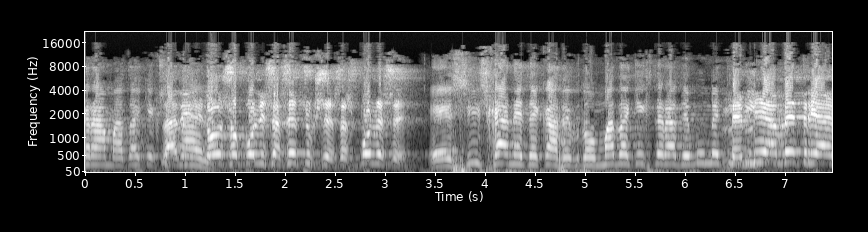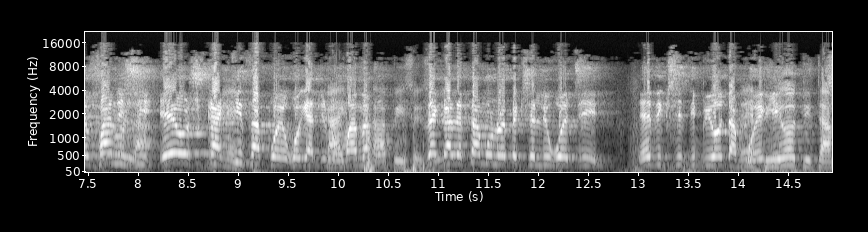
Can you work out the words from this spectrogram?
γράμματα και ξανά Δηλαδή έλα. τόσο πολύ σας έτσουξε, σας πόνεσε. Εσείς χάνετε κάθε εβδομάδα και έχετε ραντεβού με την Με ήττα. μία μέτρια εμφάνιση Όλα. έως κακή Ναι. θα πω εγώ για την Κακή ομάδα θα μου. πεις εσύ. Δέκα λεπτά μόνο έπαιξε λίγο έτσι. Έδειξε την ποιότητα Ναι, που έχει. ποιότητα Σας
